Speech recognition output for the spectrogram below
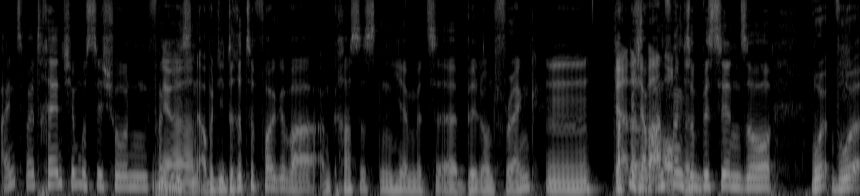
ein, zwei Tränchen musste ich schon vergießen. Ja. Aber die dritte Folge war am krassesten hier mit äh, Bill und Frank. Mhm. Hat ja, mich am Anfang so ein bisschen so, wo, wo äh,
